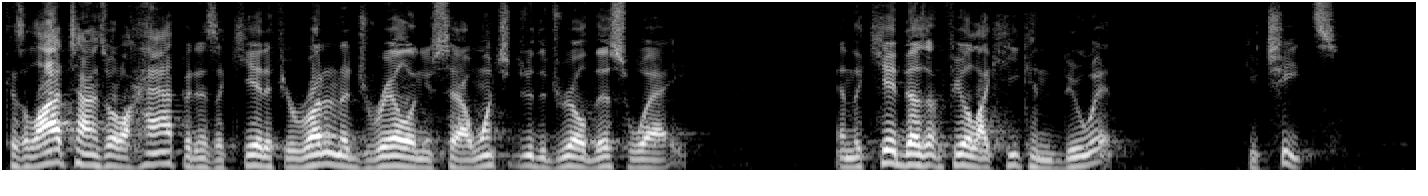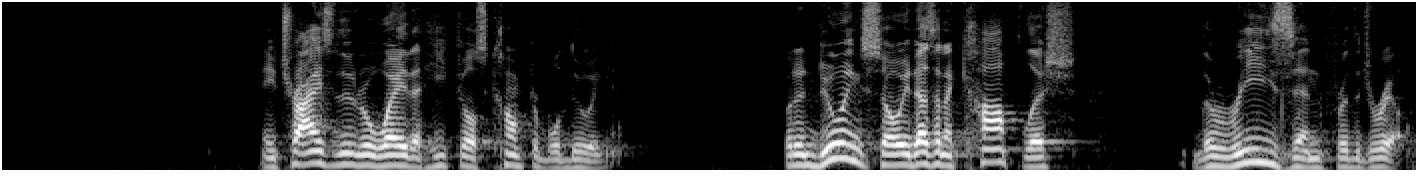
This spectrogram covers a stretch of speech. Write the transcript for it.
Because a lot of times, what will happen as a kid, if you're running a drill and you say, I want you to do the drill this way, and the kid doesn't feel like he can do it, he cheats. And he tries to do it in a way that he feels comfortable doing it. But in doing so, he doesn't accomplish the reason for the drill.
